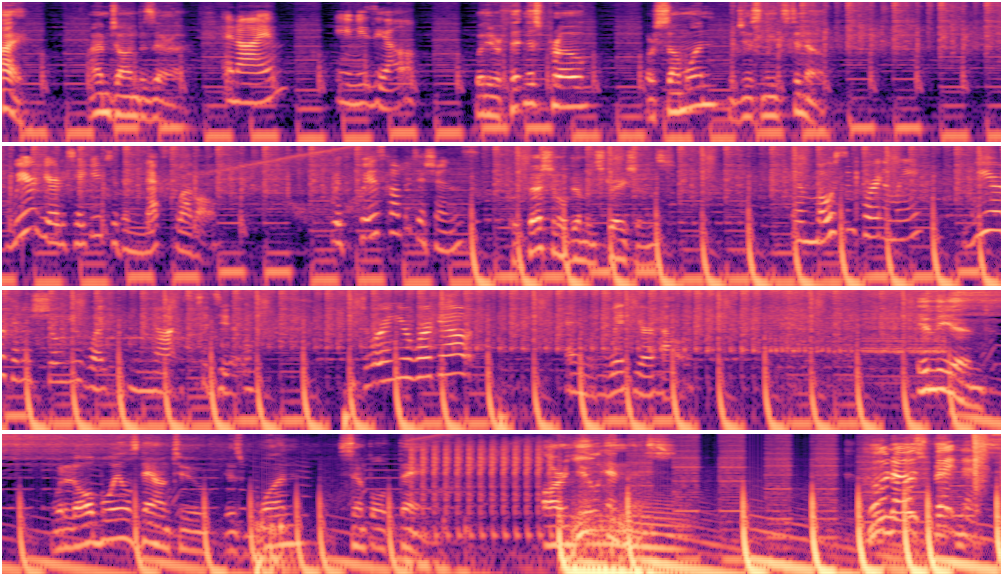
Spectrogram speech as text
Hi, I'm John Bezerra. And I'm Amy Zeal. Whether you're a fitness pro or someone who just needs to know, We're here to take you to the next level with quiz competitions, professional demonstrations, and most importantly, we are going to show you what not to do during your workout and with your health. in the end, what it all boils down to is one simple thing Are you in this? Who knows fitness?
